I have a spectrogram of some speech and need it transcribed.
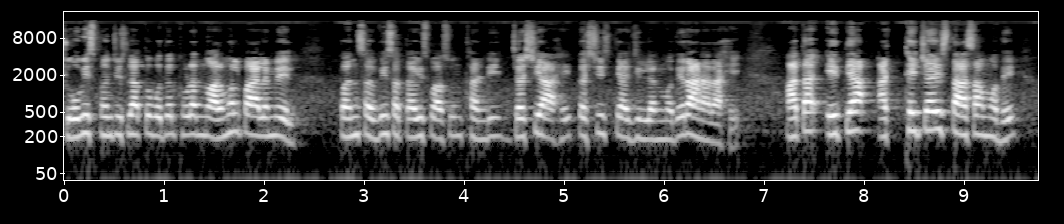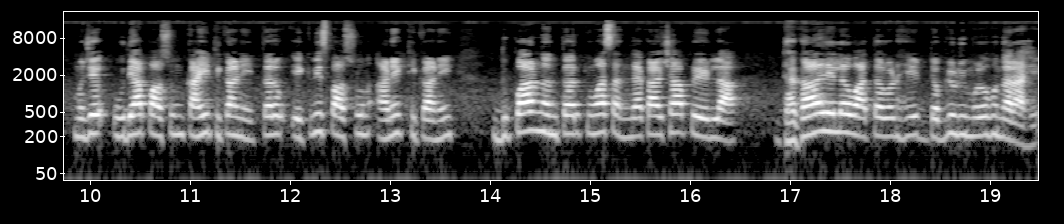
चोवीस पंचवीसला तो बदल थोडा नॉर्मल पाहायला मिळेल. पण सव्वीस सत्तावीसपासून थंडी जशी आहे तशीच त्या जिल्ह्यांमध्ये राहणार आहे. आता येत्या अठ्ठेचाळीस तासामध्ये म्हणजे उद्यापासून काही ठिकाणी तर एकवीसपासून अनेक ठिकाणी दुपारनंतर किंवा संध्याकाळच्या पिरियडला ढगाळलेलं वातावरण हे डब्ल्यू डी मुळे होणार आहे.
